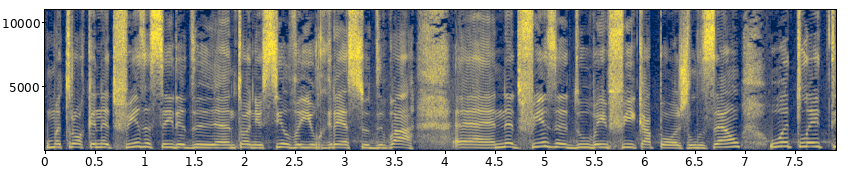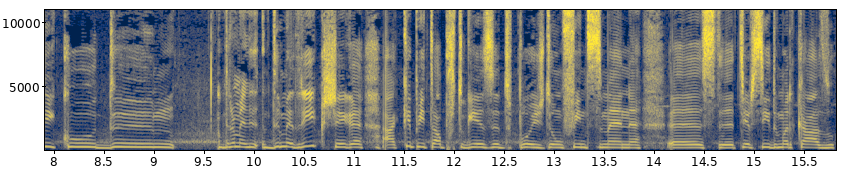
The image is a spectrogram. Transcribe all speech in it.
uma troca na defesa, saída de António Silva e o regresso de Bá uh, na defesa do Benfica após lesão. O Atlético de de Madrid, que chega à capital portuguesa depois de um fim de semana uh, ter sido marcado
